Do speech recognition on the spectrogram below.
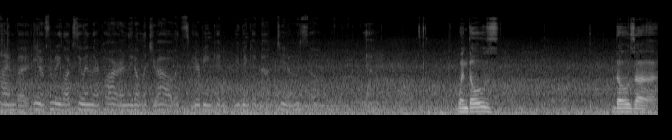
time, but you know, if somebody locks you in their car and they don't let you out, it's you're being kid, you've been kidnapped, you know. So, yeah. When those those uh,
